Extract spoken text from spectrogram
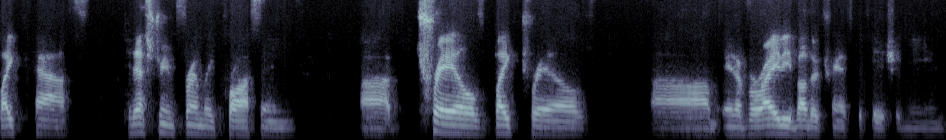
bike paths, pedestrian-friendly crossings, uh, trails, bike trails, um, and a variety of other transportation means.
